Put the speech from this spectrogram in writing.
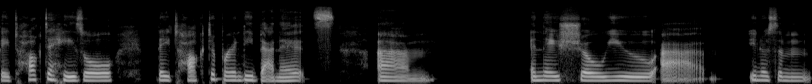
They talk to Hazel, they talk to Brandy Bennett's, um, and they show you, uh, you know, some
